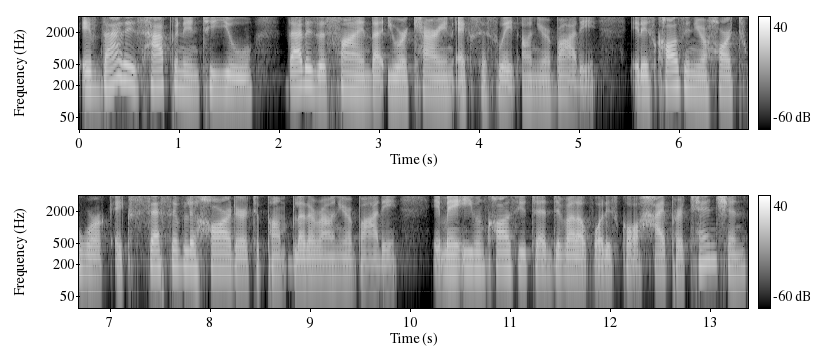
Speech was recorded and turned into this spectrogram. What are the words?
If that is happening to you, that is a sign that you are carrying excess weight on your body. It is causing your heart to work excessively harder to pump blood around your body. It may even cause you to develop what is called hypertension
